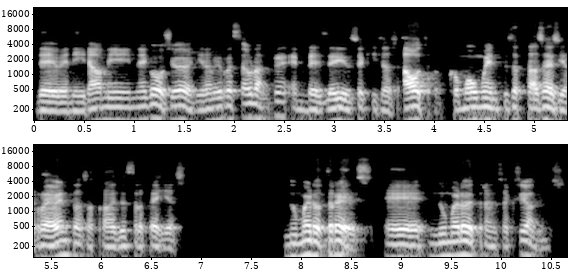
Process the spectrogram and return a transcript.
de venir a mi negocio, de venir a mi restaurante, en vez de irse quizás a otro? ¿Cómo aumento esa tasa de cierre de ventas a través de estrategias? Número tres, eh, número de transacciones.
